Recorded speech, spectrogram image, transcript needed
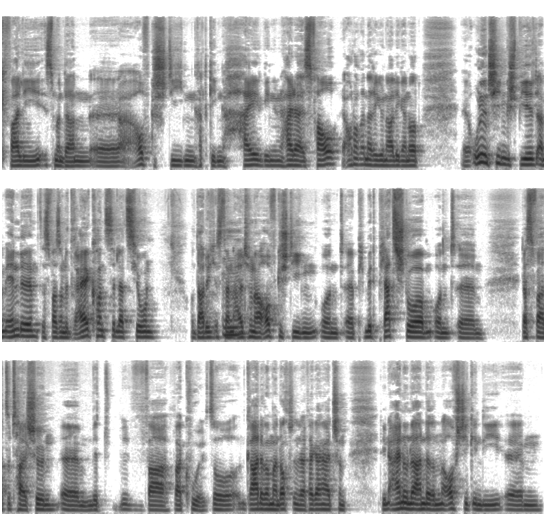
Quali ist man dann äh, aufgestiegen, hat gegen Hai, gegen den Heider SV, auch noch in der Regionalliga Nord, äh, unentschieden gespielt am Ende. Das war so eine Dreierkonstellation. Und dadurch ist dann mhm. Altona aufgestiegen und äh, mit Platzsturm und ähm, das war total schön, äh, mit, war, war cool. So, gerade wenn man doch in der Vergangenheit schon den einen oder anderen Aufstieg in die, ähm,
